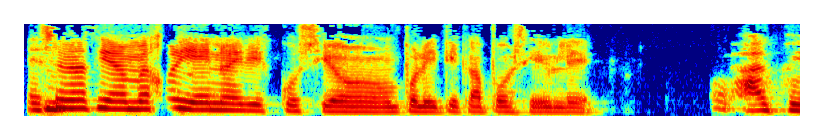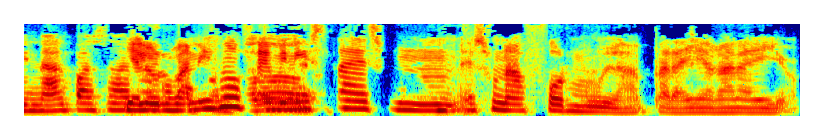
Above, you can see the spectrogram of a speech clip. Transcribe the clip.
Es una ciudad mejor y ahí no hay discusión política posible. Al final pasa. Y el urbanismo todo. feminista es, un- es una fórmula para llegar a ello.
